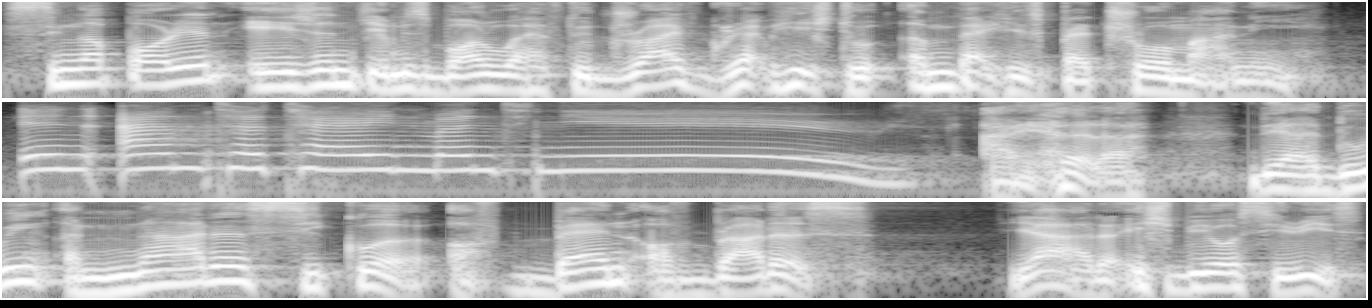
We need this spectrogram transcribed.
Singaporean Asian James Bond will have to drive Grab Hitch to earn back his petrol money. In entertainment news. I heard uh, they are doing another sequel of Band of Brothers. Yeah, the HBO series.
